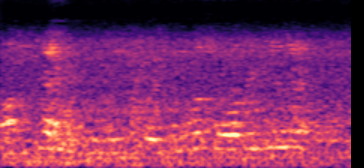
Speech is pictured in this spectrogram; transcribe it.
間違いなく、もしおで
